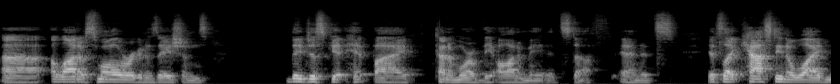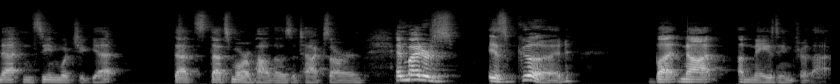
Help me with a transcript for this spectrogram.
Uh, a lot of smaller organizations, they just get hit by kind of more of the automated stuff. And it's, it's like casting a wide net and seeing what you get. That's, that's more of how those attacks are. And, and MITRE's is good, but not amazing for that.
